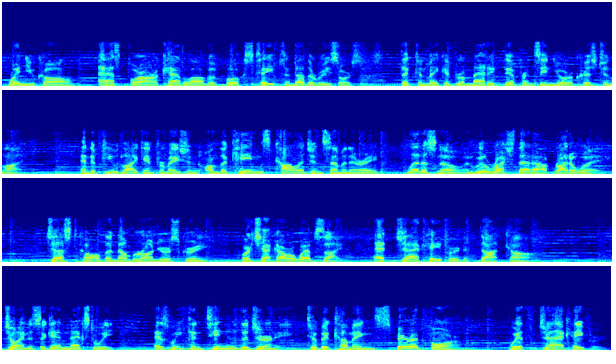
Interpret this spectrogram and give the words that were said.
When you call, ask for our catalog of books, tapes, and other resources that can make a dramatic difference in your Christian life. And if you'd like information on the King's College and Seminary, let us know and we'll rush that out right away. Just call the number on your screen or check our website at jackhayford.com. Join us again next week as we continue the journey to becoming spirit formed with Jack Hayford.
